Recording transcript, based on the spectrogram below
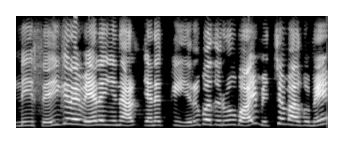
நீ செய்கிற வேலையினால் எனக்கு இருபது ரூபாய் மிச்சமாகுமே.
